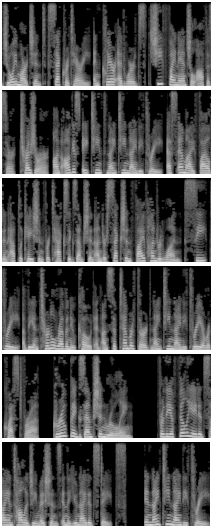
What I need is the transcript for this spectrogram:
Joy Marchant, secretary, and Claire Edwards, chief financial officer, treasurer. On August 18, 1993, SMI filed an application for tax exemption under section 501 C3 of the Internal Revenue Code and on September 3, 1993 a request for a «group exemption ruling» for the affiliated Scientology missions in the United States. In 1993,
